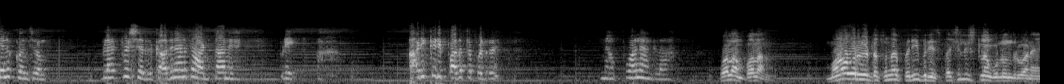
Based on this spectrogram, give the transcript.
எனக்கு கொஞ்சம் பிளட் பிரஷர் இருக்கு. அதனால தான் அடுத்தானே இப்படி அடிக்கடி பதட்டப்படுறேன். நான் போலாங்களா? போலாம் போலாம். மாவர்கிட்ட சொன்னா பெரிய பெரிய ஸ்பெஷலிஸ்ட் எல்லாம் கொண்டு வந்துருவானே.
